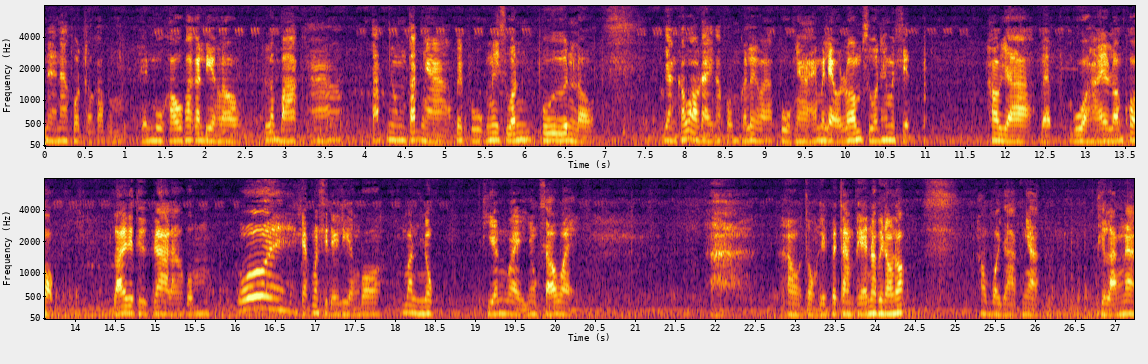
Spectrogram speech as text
ในอนาคตหรอกครับผมเห็นหมูเขาพากันเลี้ยงเราลำบากหาตัดยงตัดหญ้าไปปลูกในสวนผู้อื่นเราอย่างเขาเอาใดครับผมก็เลยว่าปลูกหญ้าให้มันแล้วล้อมสวนให้มันเสร็จเฮายาแบบบัวหายล้อมคอกร้ายจะถือได้แล้วครับผม โอ้ยจากมันสิได้เลี้ยงบอมันยกเทียงไว้ยกเสาไว้เฮาต้องเห็นไปตามแผนเนาะพี่น้องเนาะเฮาบ่อยากอยากทีหลังนะ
